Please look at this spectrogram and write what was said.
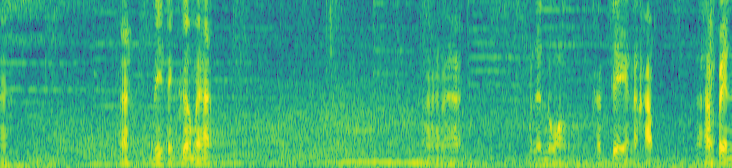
นะนะได้ยินเสียงเครื่องไหมฮะ นะฮะมันจะหน่วงชัดเจนนะครับ แต่ถ้าเป็น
